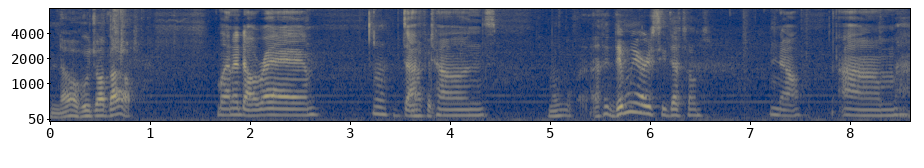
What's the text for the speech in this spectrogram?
No, who dropped out? Lana Del Rey, Hmm, Deftones. I think didn't we already see Deftones? No. Um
